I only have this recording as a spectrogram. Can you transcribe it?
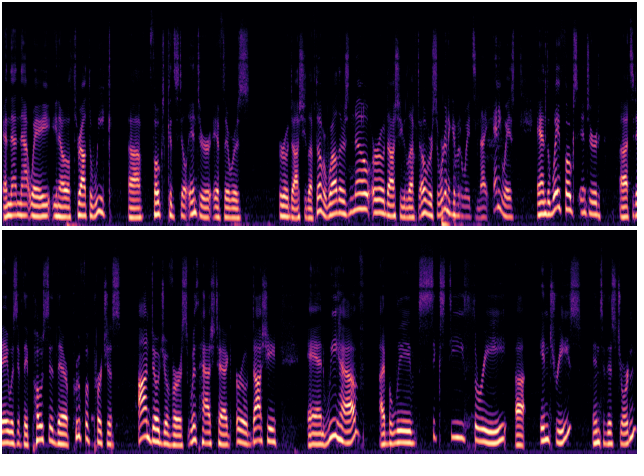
and then that way you know throughout the week uh, folks could still enter if there was Uru Doshi left over. Well, there's no Uru Doshi left over, so we're going to give it away tonight, anyways. And the way folks entered uh, today was if they posted their proof of purchase on Dojoverse with hashtag Uru Doshi, and we have, I believe, 63 uh, entries into this, Jordan.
